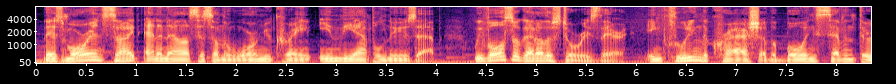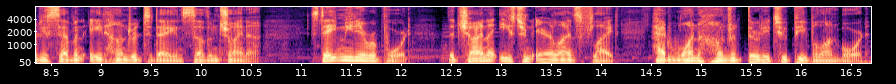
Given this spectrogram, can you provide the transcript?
There's more insight and analysis on the war in Ukraine in the Apple News app. We've also got other stories there, including the crash of a Boeing 737 800 today in southern China. State media report the China Eastern Airlines flight had 132 people on board.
